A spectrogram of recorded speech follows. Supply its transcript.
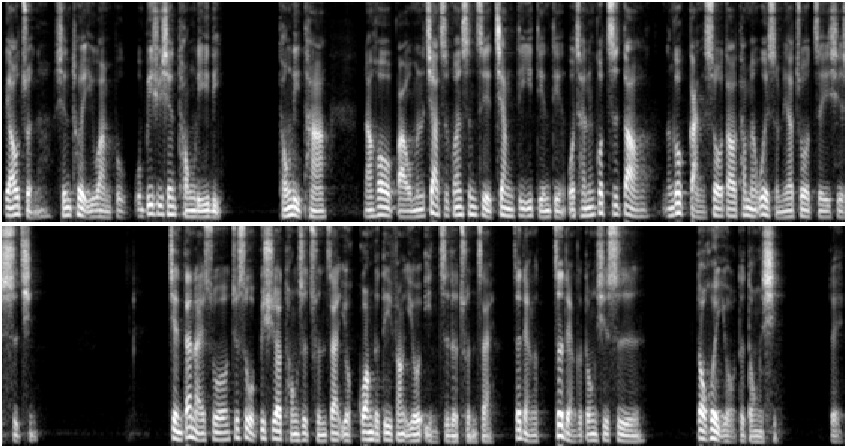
标准呢，先退一万步。我必须先同理你，同理他，然后把我们的价值观甚至也降低一点点，我才能够知道，能够感受到他们为什么要做这一些事情。简单来说，就是我必须要同时存在有光的地方，有影子的存在。这两个这两个东西是都会有的东西，对。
